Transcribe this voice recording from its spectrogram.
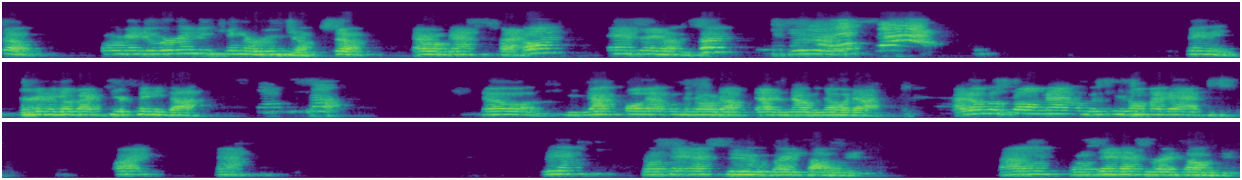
So, what we're gonna do, we're gonna do kangaroo jump. So, everyone pass this back on and say So, sir. penny, you're gonna go back to your penny dot. Sir. No, you not call that one the Noah dot. That is now the Noah dot. I'd almost call him Madeline, but she's on my dad's. All right, now. Liam, go stand next to Ready Compliment. Madeline, go stand next to Ready Compliment.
